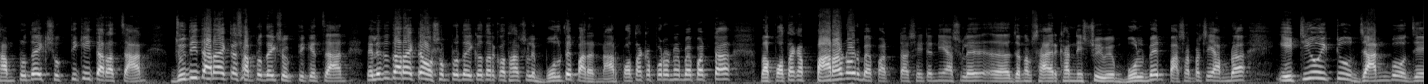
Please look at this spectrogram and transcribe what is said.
সাম্প্রদায়িক শক্তিকেই তারা চান। যদি তারা একটা সাম্প্রদায়িক শক্তিকে চান, তাহলে তো তারা একটা অসাম্প্রদায়িকতার কথা আসলে বলতে পারেন না। আর পতাকা পোড়ানোর ব্যাপারটা বা পতাকা পাড়ানোর ব্যাপারটা, সেটা নিয়ে আসলে জনাব শায়ের খান নিশ্চয়ই বলবেন। পাশাপাশি আমরা এটিও একটু জানব যে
